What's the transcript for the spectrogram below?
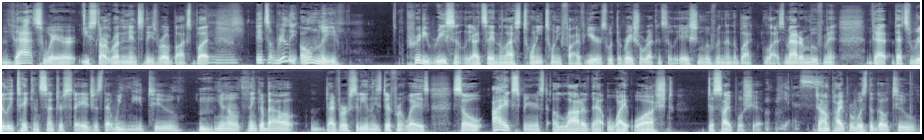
That's where you start running into these roadblocks. But mm-hmm. it's really only pretty recently, I'd say in the last 20, 25 years with the racial reconciliation movement and the Black Lives Matter movement, that that's really taken center stage is that we need to, mm. you know, think about diversity in these different ways. So I experienced a lot of that whitewashed discipleship. yes. John Piper was the go-to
